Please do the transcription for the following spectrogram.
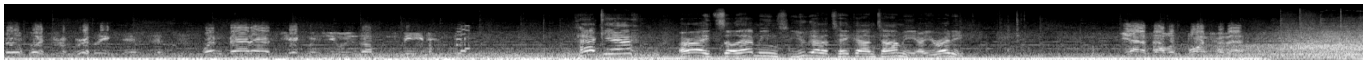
was really one badass chick when she was up to speed. Heck yeah! All right, so that means you got to take on Tommy. Are you ready? Yes, I was born for this.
